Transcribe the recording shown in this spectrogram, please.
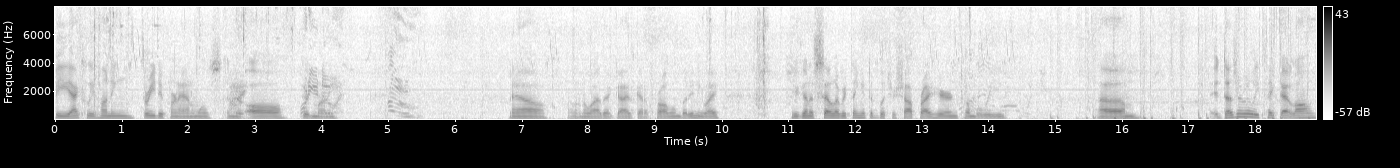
be actually hunting three different animals and they're all good money now, I don't know why that guy's got a problem, but anyway, you're gonna sell everything at the butcher shop right here in Tumbleweed. Um, it doesn't really take that long,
